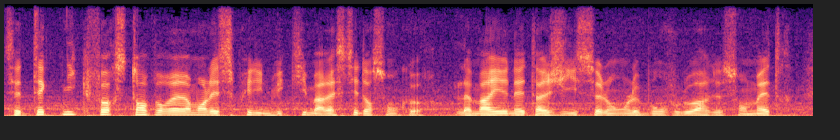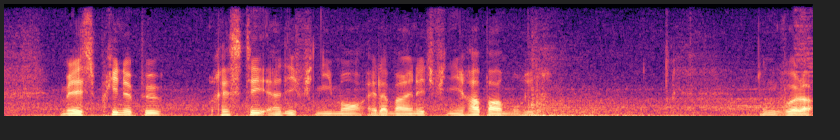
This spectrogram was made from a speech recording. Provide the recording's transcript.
cette technique force temporairement l'esprit d'une victime à rester dans son corps. La marionnette agit selon le bon vouloir de son maître, mais l'esprit ne peut rester indéfiniment et la marionnette finira par mourir. Donc voilà.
